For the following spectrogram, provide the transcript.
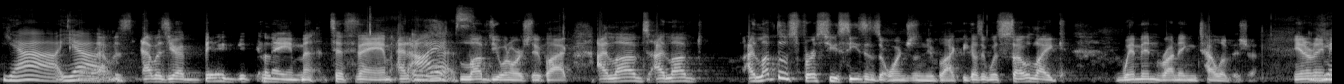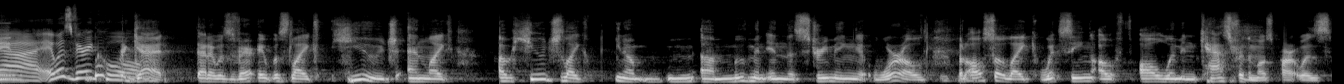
yeah, yeah. That was that was your big claim to fame, and I loved you in Orange is the New Black. I loved, I loved, I loved those first few seasons of Orange is the New Black because it was so like women running television. You know what I mean? yeah, it was very cool. forget that it was very it was like huge and like a huge like you know m- um, movement in the streaming world but also like seeing all, all women cast for the most part was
